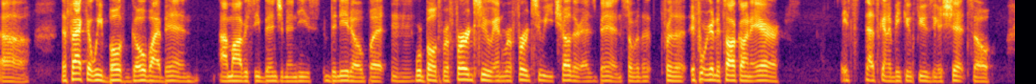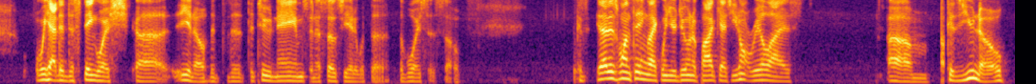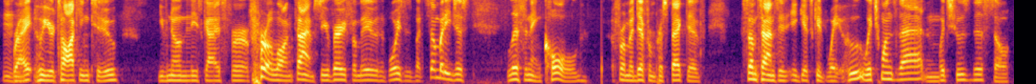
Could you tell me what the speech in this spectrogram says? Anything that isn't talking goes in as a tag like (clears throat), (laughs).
uh the fact that we both go by Ben, I'm obviously Benjamin, he's Benito, but we're both referred to and referred to each other as Ben. So for the for the if we're gonna talk on air, it's that's gonna be confusing as shit. So we had to distinguish uh, you know, the, the the two names and associated with the the voices. So because that is one thing, like when you're doing a podcast, you don't realize um because you know right who you're talking to you've known these guys for (laughs) for a long time so you're very familiar with the voices but somebody just listening cold from a different perspective sometimes it, it gets good wait who which one's that and which who's this so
